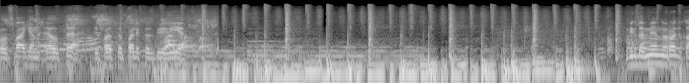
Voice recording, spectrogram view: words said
Volkswagen LT, taip pat paliktas grėvyje. Vykdami nurodyto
